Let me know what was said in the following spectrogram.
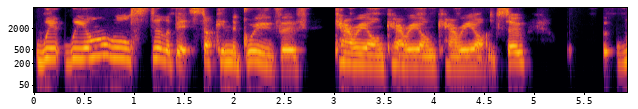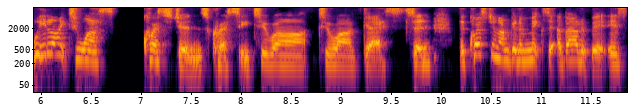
we, we are all still a bit stuck in the groove of carry on, carry on, carry on. So we like to ask questions, Kresse, to our to our guests. And the question I'm going to mix it about a bit is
